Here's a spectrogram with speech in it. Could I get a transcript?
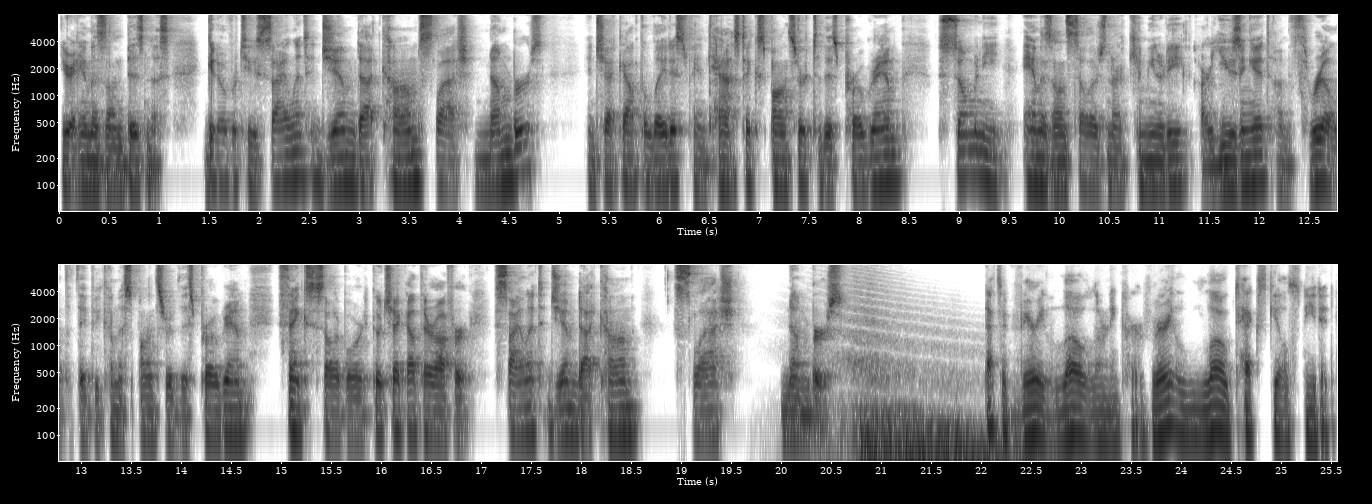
your Amazon business. Get over to silentjim.com slash numbers and check out the latest fantastic sponsor to this program. So many Amazon sellers in our community are using it. I'm thrilled that they've become a sponsor of this program. Thanks, Sellerboard. Go check out their offer, silentjim.com slash numbers. That's a very low learning curve, very low tech skills needed.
